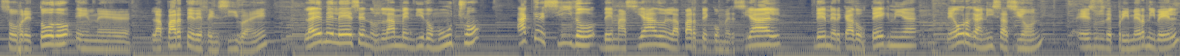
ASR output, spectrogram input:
sobre todo en eh, la parte defensiva. ¿eh? La MLS nos la han vendido mucho, ha crecido demasiado en la parte comercial, de mercadotecnia, de organización, eso es de primer nivel,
